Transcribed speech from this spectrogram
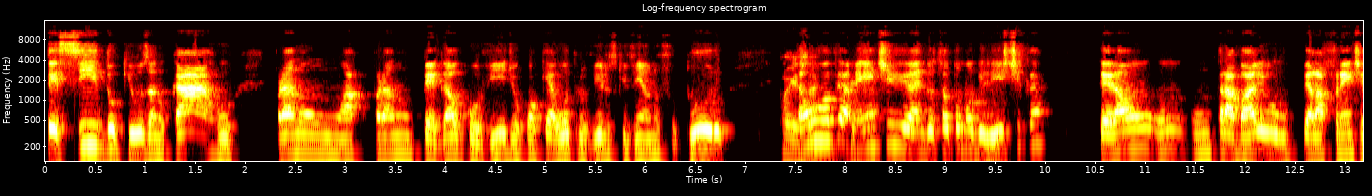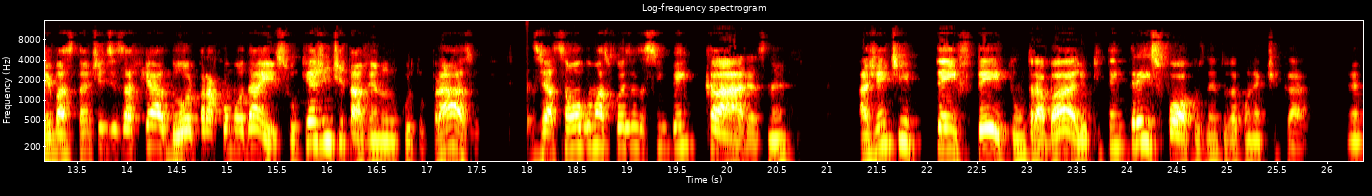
tecido que usa no carro, para não, não pegar o Covid ou qualquer outro vírus que venha no futuro. Pois então, é. obviamente, a indústria automobilística terá um, um, um, trabalho pela frente aí bastante desafiador para acomodar isso. O que a gente está vendo no curto prazo já são algumas coisas assim bem claras, né? A gente tem feito um trabalho que tem três focos dentro da Connect Car. Né?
